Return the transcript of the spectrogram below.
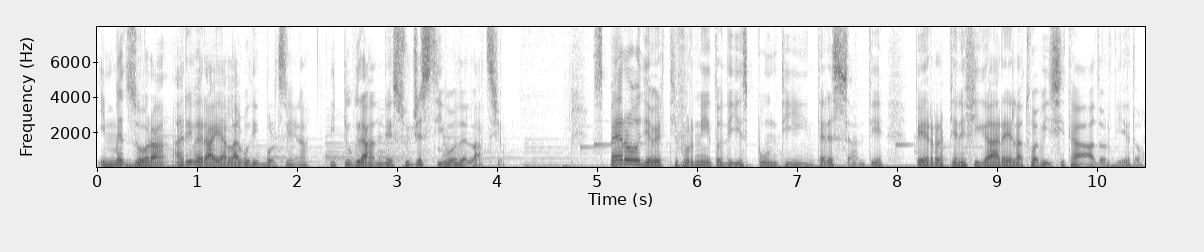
in mezz'ora arriverai al lago di Bolsena, il più grande e suggestivo del Lazio. Spero di averti fornito degli spunti interessanti per pianificare la tua visita ad Orvieto.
